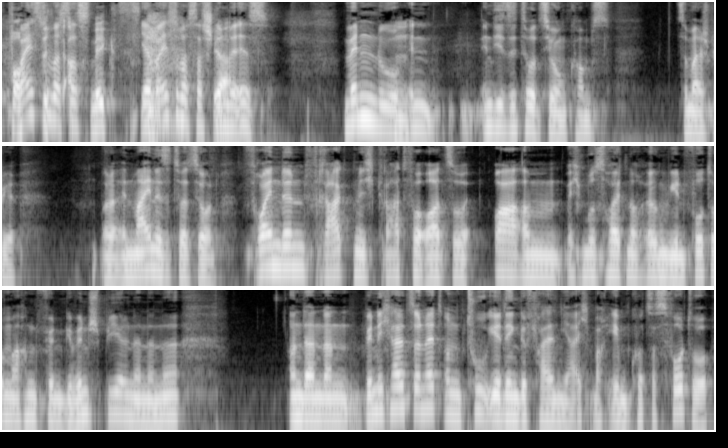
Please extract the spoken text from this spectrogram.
Weißt du, was das- nix. Ja, weißt du, was das Schlimme Ja. ist? Wenn du Hm. in, in die Situation kommst, zum Beispiel, oder in meine Situation, Freundin fragt mich gerade vor Ort so, oh, ähm, ich muss heute noch irgendwie ein Foto machen für ein Gewinnspiel, ne, ne, ne. Und dann, dann bin ich halt so nett und tu ihr den Gefallen, ja, ich mache eben kurz das Foto.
